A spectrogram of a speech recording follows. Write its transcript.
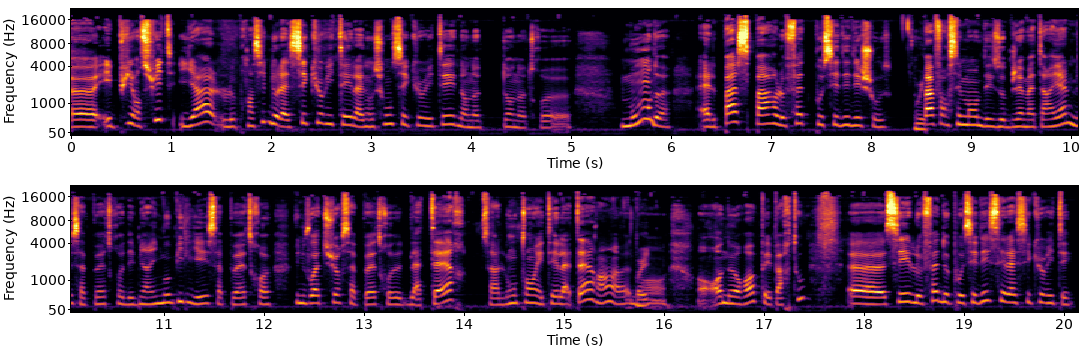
Euh, et puis ensuite, il y a le principe de la sécurité. La notion de sécurité dans notre, dans notre euh, monde, elle passe par le fait de posséder des choses. Oui. Pas forcément des objets matériels, mais ça peut être des biens immobiliers, ça peut être une voiture, ça peut être de la terre. Ça a longtemps été la terre hein, dans- Oui. en, en Europe et partout. Euh, c'est le fait de posséder, c'est la sécurité.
